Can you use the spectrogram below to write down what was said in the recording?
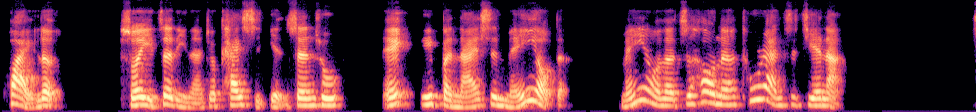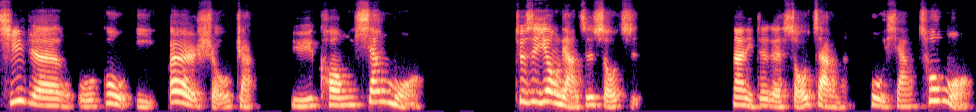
快乐。所以这里呢，就开始衍生出，哎，你本来是没有的，没有了之后呢，突然之间呐、啊。其人无故以二手掌于空相摩，就是用两只手指那你这个手掌呢，互相搓摩。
